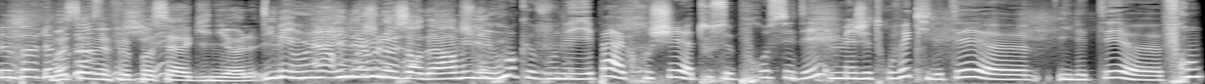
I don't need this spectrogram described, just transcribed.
le, le, Moi, ça me fait penser vais. à Guignol. Il est où, alors, il est où je- le gendarme? Il Je est où que vous n'ayez pas accroché à tout ce procédé, mais j'ai trouvé qu'il était, euh, il était euh, franc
